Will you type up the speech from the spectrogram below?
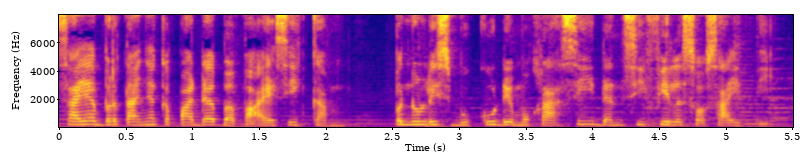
saya bertanya kepada Bapak Aisikam, penulis buku Demokrasi dan Civil Society.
